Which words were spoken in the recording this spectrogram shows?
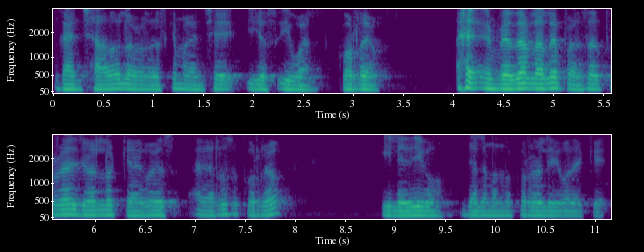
ganchado, la verdad es que me ganché y yo igual, correo. en vez de hablarle para hacer pruebas, yo lo que hago es agarro su correo y le digo, ya le mando correo y le digo de que,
